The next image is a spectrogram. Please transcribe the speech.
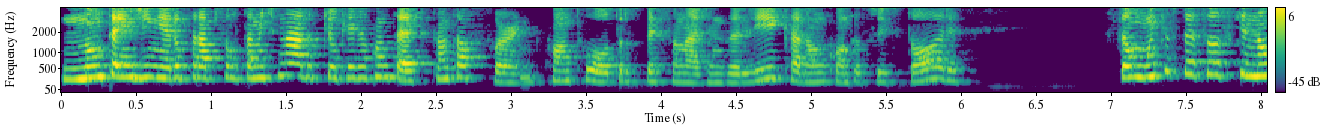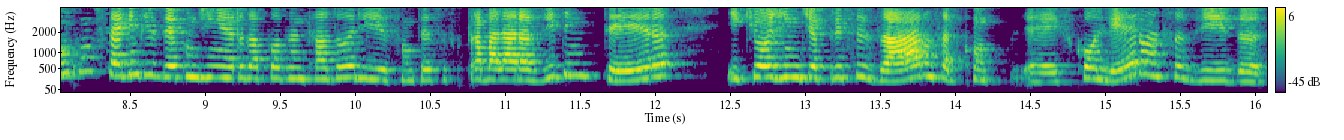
não tem dinheiro para absolutamente nada, porque o que, que acontece? Tanto a Fern quanto outros personagens ali, cada um conta a sua história, são muitas pessoas que não conseguem viver com dinheiro da aposentadoria, são pessoas que trabalharam a vida inteira e que hoje em dia precisaram, sabe, é, escolheram essa vida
